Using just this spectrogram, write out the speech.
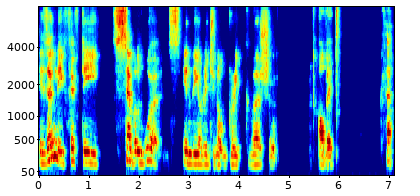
is only 57 words in the original Greek version of it.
